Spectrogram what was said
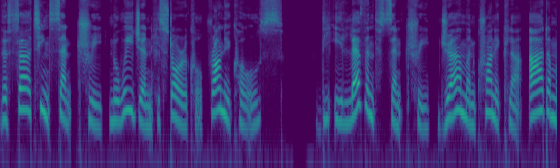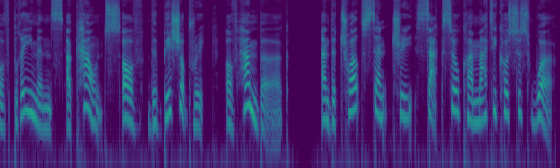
the 13th century Norwegian historical chronicles, the 11th century German chronicler Adam of Bremen's accounts of the bishopric of Hamburg, and the 12th century Saxo Grammaticus's work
